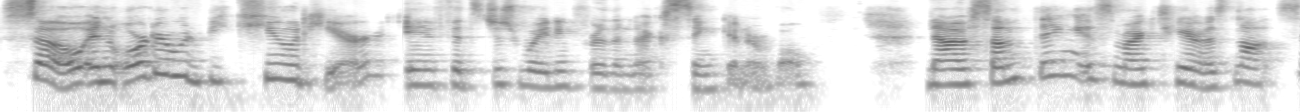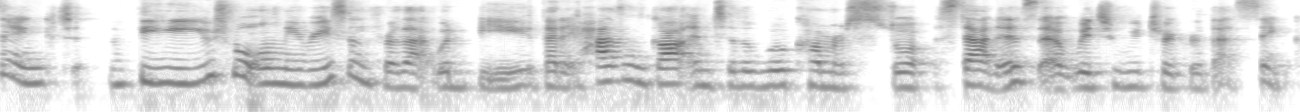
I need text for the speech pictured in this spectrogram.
so an order would be queued here if it's just waiting for the next sync interval. Now, if something is marked here as not synced, the usual only reason for that would be that it hasn't gotten to the WooCommerce status at which we trigger that sync.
